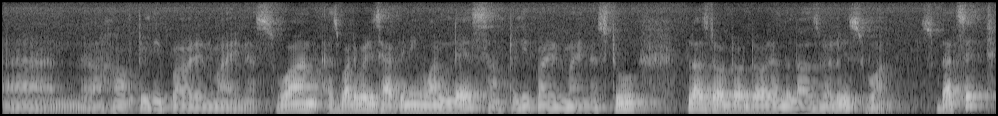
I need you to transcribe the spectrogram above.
and half to the power n minus 1 as whatever is happening 1 less half to the power n minus 2 plus dot dot dot and the last value is 1 so that's it.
